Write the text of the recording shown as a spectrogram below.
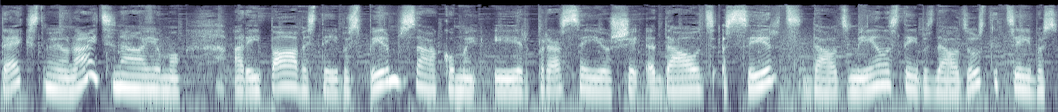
deksmi un aicinājumu, arī pāvestības pirmsākumi ir prasījuši daudz sirds, daudz mīlestības, daudz uzticības,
